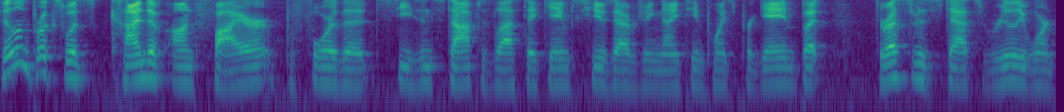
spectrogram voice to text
Dillon Brooks was kind of on fire before the season stopped. His last eight games, he was averaging 19 points per game, but the rest of his stats really weren't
